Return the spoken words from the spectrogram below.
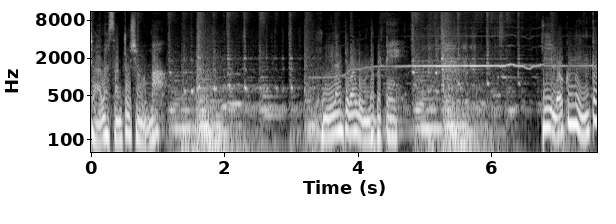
చాలా సంతోషం అమ్మా. మీలాంటి వాళ్ళు ఉండబట్టే ఈ లోకంలో ఇంకా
